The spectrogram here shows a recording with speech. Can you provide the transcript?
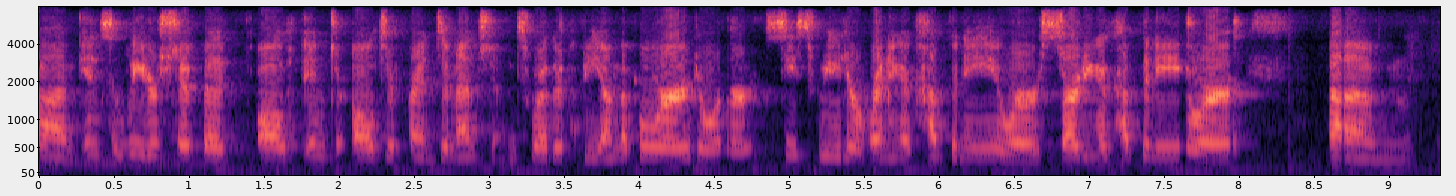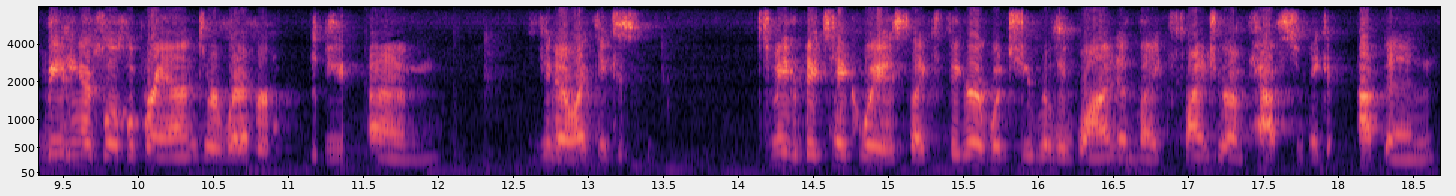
um, into leadership at all in all different dimensions, whether it be on the board or C-suite or running a company or starting a company or um, leading a global brand or whatever. Um, you know, I think to me the big takeaway is like figure out what you really want and like find your own paths to make it happen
